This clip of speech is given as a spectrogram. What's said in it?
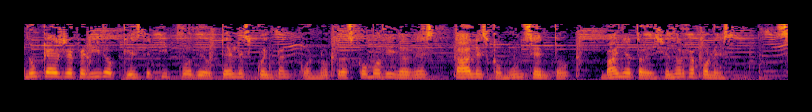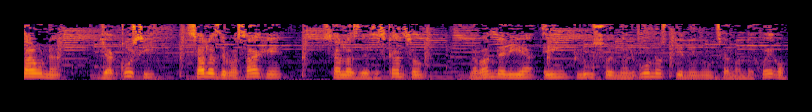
nunca es referido que este tipo de hoteles cuentan con otras comodidades tales como un centro, baño tradicional japonés, sauna, jacuzzi, salas de masaje, salas de descanso, lavandería e incluso en algunos tienen un salón de juego.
